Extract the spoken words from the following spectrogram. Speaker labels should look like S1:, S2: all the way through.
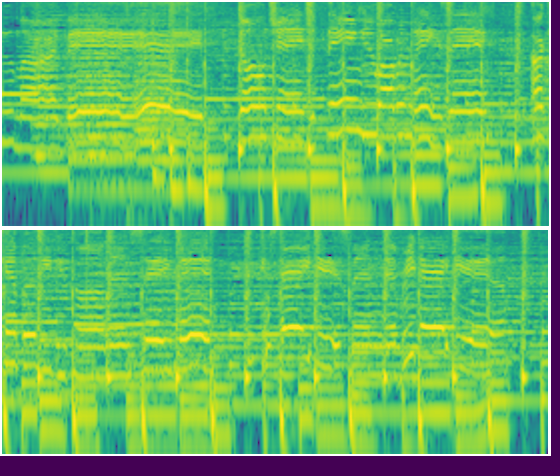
S1: tonight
